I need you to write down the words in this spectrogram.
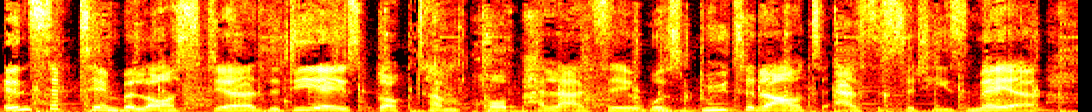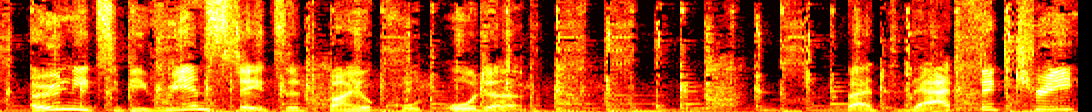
In September last year, the DA's Dr. Mpho Phalatse was booted out as the city's mayor, only to be reinstated by a court order. But that victory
